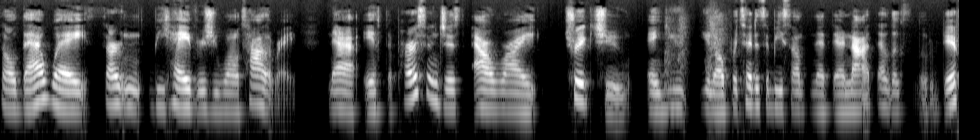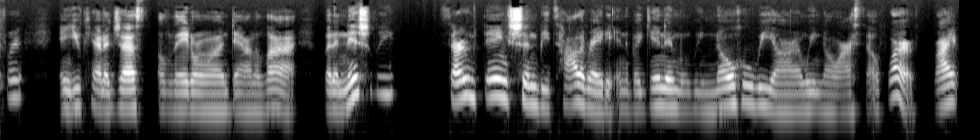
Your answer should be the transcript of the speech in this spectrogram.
So that way, certain behaviors you won't tolerate. Now, if the person just outright tricked you and you, you know, pretended to be something that they're not, that looks a little different and you can adjust uh, later on down the line. But initially, certain things shouldn't be tolerated in the beginning when we know who we are and we know our self worth, right?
